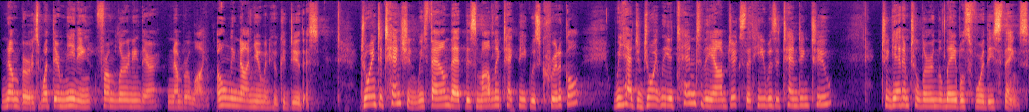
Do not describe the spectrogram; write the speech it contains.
numbers, what they're meaning from learning their number line. Only non-human who could do this. Joint attention. We found that this modeling technique was critical. We had to jointly attend to the objects that he was attending to to get him to learn the labels for these things.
